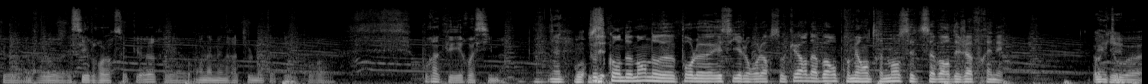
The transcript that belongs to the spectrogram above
qu'on veut essayer le roller soccer et euh, on amènera tout le matériel pour, euh, pour accueillir Wassima. Bon, Tout ce qu'on demande euh, pour le, essayer le roller soccer, d'abord au premier entraînement, c'est de savoir déjà freiner. Et Ok. tout, euh,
